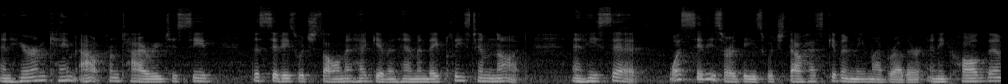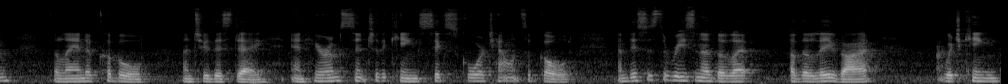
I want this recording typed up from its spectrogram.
and Hiram came out from Tyre to see the cities which Solomon had given him, and they pleased him not. And he said, What cities are these which thou hast given me, my brother? And he called them the land of Cabul unto this day. And Hiram sent to the king six score talents of gold. And this is the reason of the le- of the levy which king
